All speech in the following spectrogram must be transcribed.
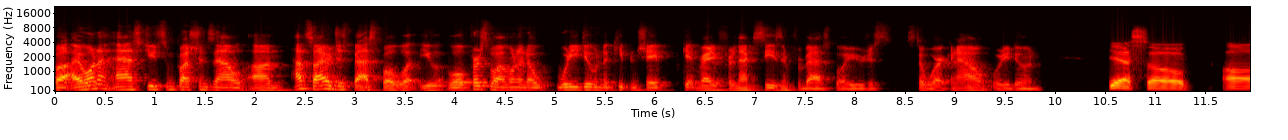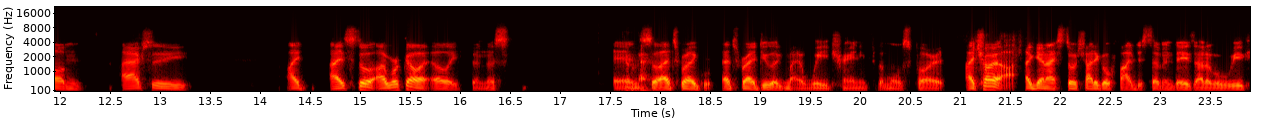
but I want to ask you some questions now. Um, outside of just basketball, what you well, first of all, I want to know what are you doing to keep in shape, getting ready for next season for basketball? You're just still working out. What are you doing? Yeah, so um, I actually, I I still I work out at LA Fitness and okay. so that's where I that's where I do like my weight training for the most part. I try again. I still try to go five to seven days out of a week.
